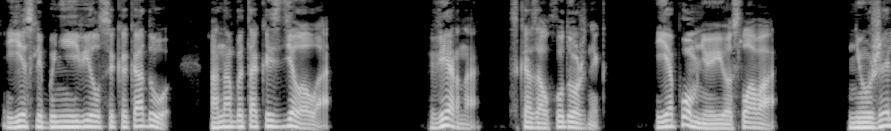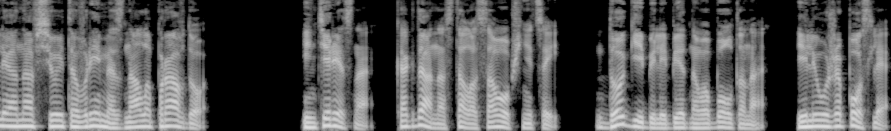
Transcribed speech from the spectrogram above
Если бы не явился Кокоду, она бы так и сделала. «Верно», — сказал художник. «Я помню ее слова. Неужели она все это время знала правду? Интересно, когда она стала сообщницей? До гибели бедного Болтона или уже после?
